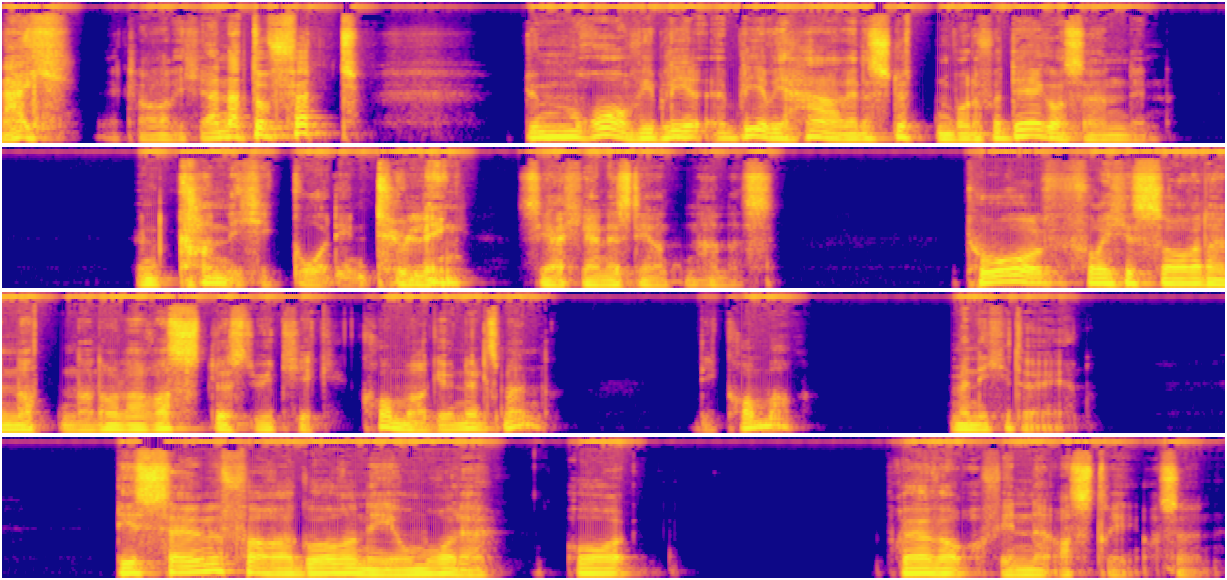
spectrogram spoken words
Nei, jeg klarer det ikke, jeg er nettopp født. Du må, vi blir, blir vi her, er det slutten både for deg og sønnen din. Hun kan ikke gå, din tulling, sier tjenestejenten hennes. Torolf får ikke sove den natten, han holder rastløst utkikk. Kommer Gunhilds menn? De kommer, men ikke til øyen. De saumfarer gårdene i området og prøver å finne Astrid og sønnen,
